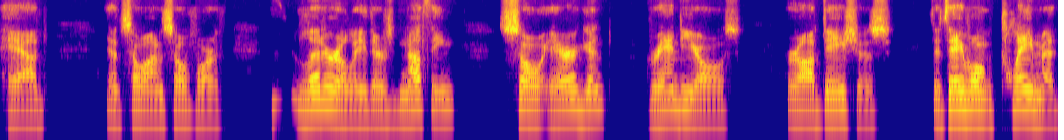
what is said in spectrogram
had, and so on and so forth. Literally, there's nothing so arrogant, grandiose, or audacious that they won't claim it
